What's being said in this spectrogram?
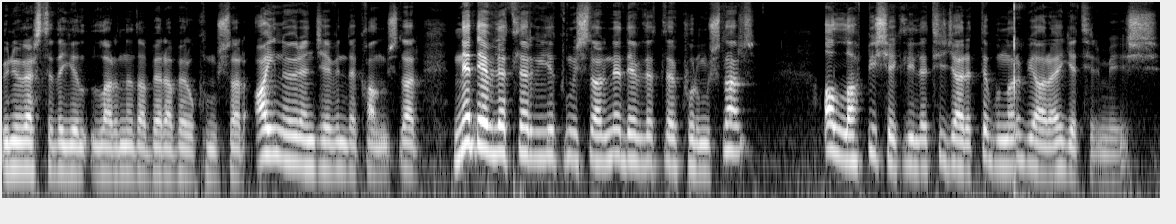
Üniversitede yıllarını da beraber okumuşlar. Aynı öğrenci evinde kalmışlar. Ne devletler yıkmışlar ne devletler kurmuşlar. Allah bir şekliyle ticarette bunları bir araya getirmiş.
